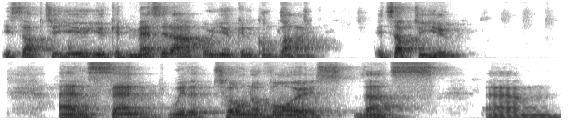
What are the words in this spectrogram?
is up to you. You could mess it up or you can comply. It's up to you. And send with a tone of voice that's um,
